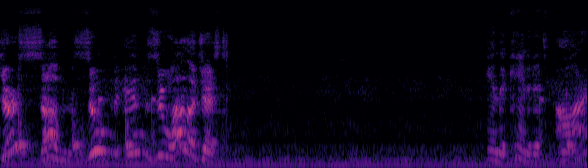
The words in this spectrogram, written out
You're some zoomed-in zoologist. And the candidates are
